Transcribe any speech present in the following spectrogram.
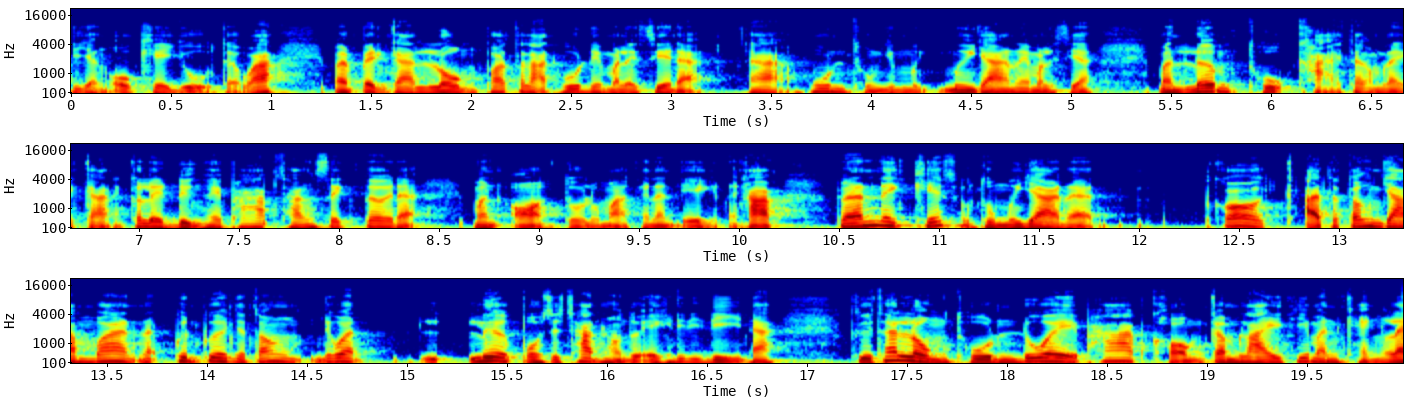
ที่ยังโอเคอยู่ แต่ว่ามันเป็นการลงเพราะตลาดหุ้นในมาเลเซียนะฮะหุ้นถุงมือยางในมาเลเซีย มันเริ่มถูกขายทำกำไรกัน ก็เลยดึงให้ภาพทั้ง sector เนี่ยมันอ่อนตัวลงมาแค่นั้นเองนะครับเพราะฉะนั้นในเคสของถุงมือยางเนี่ยก็อาจจะต้องย้ำว่าเพื่อนๆจะต้องเรียกว่า เลือกโพสิชันของตัวเองให้ดีๆนะ คือถ้าลงทุนด้วยภาพของกำไรที่มันแข็งแร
